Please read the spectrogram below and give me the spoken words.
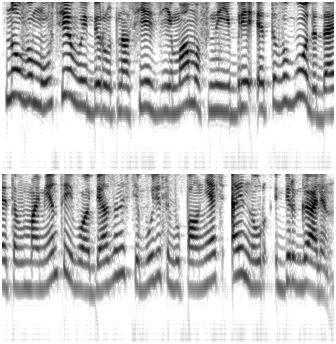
Нового муфтия выберут на съезде имамов в ноябре этого года. До этого момента его обязанности будет выполнять Айнур Бергалин.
